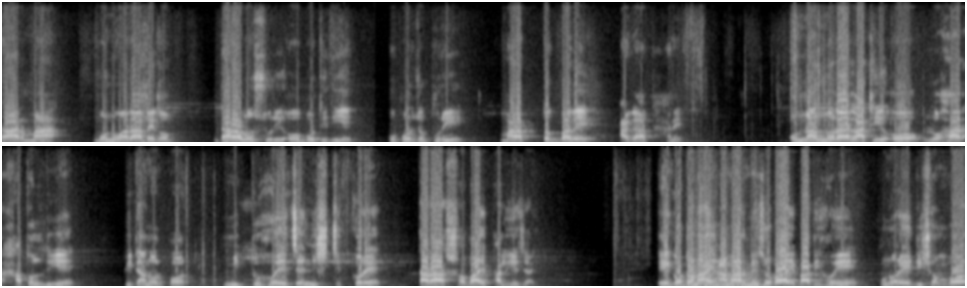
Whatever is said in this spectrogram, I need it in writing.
তার মা মনোয়ারা বেগম ধারালো ছুরি ও বটি দিয়ে উপর্যপুরি মারাত্মকভাবে আঘাত হানে। অন্যান্যরা লাঠি ও লোহার হাতল দিয়ে পিটানোর পর মৃত্যু হয়েছে নিশ্চিত করে তারা সবাই পালিয়ে যায়। এই ঘটনায় আমার মেজবাই বাদী হয়ে পনেরোই ডিসেম্বর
